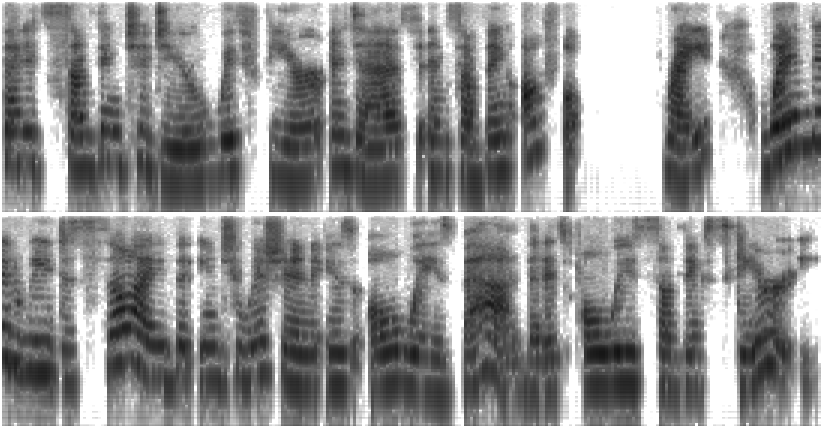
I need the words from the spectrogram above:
that it's something to do with fear and death and something awful, right? When did we decide that intuition is always bad, that it's always something scary?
